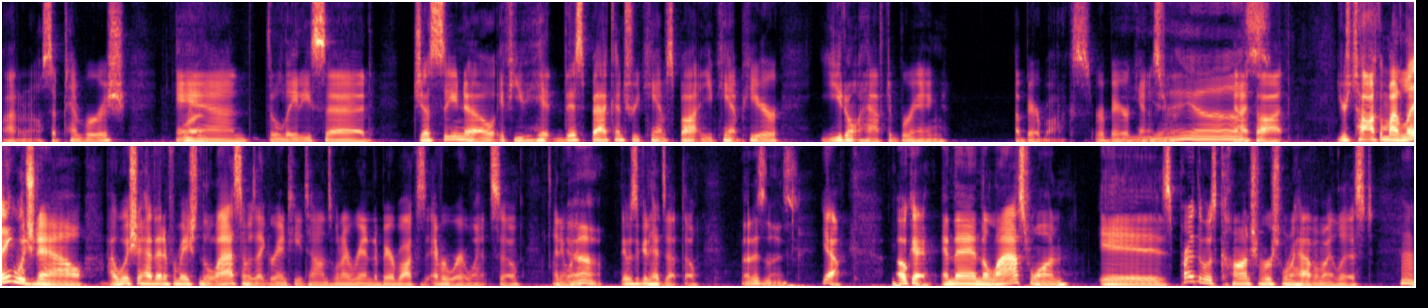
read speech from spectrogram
I don't know, September-ish. And the lady said, just so you know, if you hit this backcountry camp spot and you camp here, you don't have to bring a bear box or a bear canister. Yeah. And I thought, you're talking my language now. I wish I had that information the last time I was at Grand Tetons when I ran into bear boxes everywhere I went. So anyway, Yeah. it was a good heads up though. that is nice. Yeah. Okay. And then the last one is probably the most controversial one I have on my list. Hmm.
